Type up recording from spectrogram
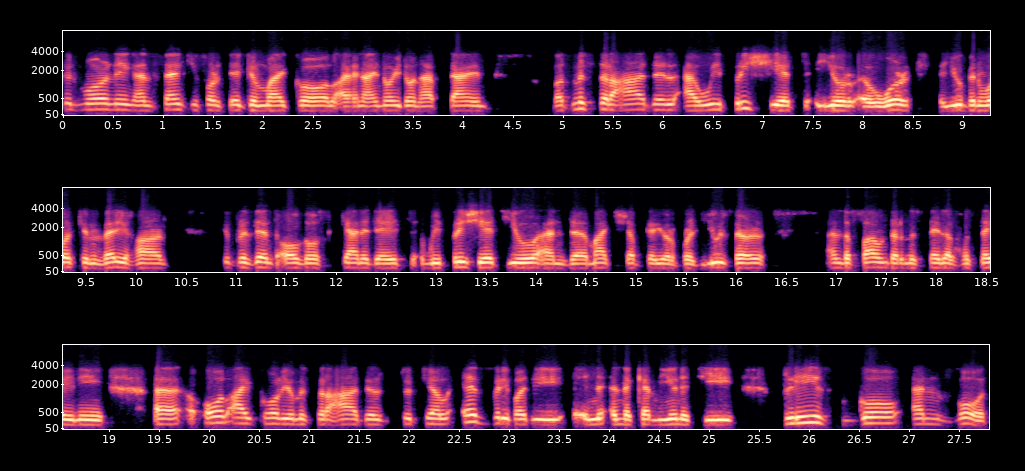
good morning and thank you for taking my call. And I know you don't have time but Mr. Adil, uh, we appreciate your uh, work. You've been working very hard to present all those candidates. We appreciate you and uh, Mike Shapka, your producer, and the founder, Mr. Al Husseini. Uh, all I call you, Mr. Adil, to tell everybody in, in the community, please go and vote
